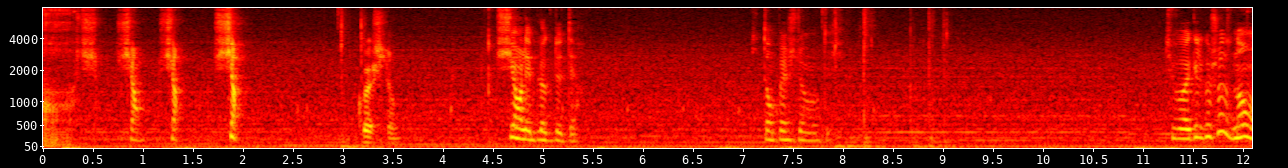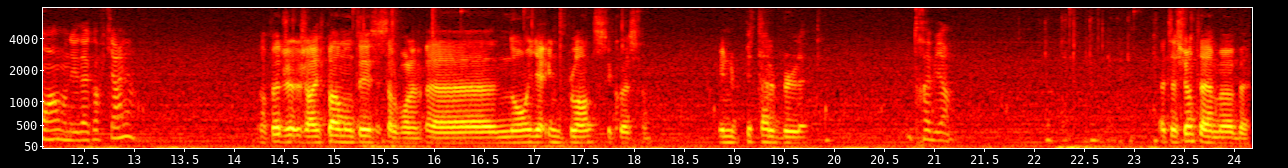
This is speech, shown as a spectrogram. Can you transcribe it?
Oh, chi- chiant, chiant, chiant. Quoi, chiant Chiant les blocs de terre. Qui t'empêchent de monter. Tu vois quelque chose? Non, hein, on est d'accord qu'il n'y a rien. En fait, j'arrive pas à monter, c'est ça le problème. Euh, non, il y a une plante, c'est quoi ça? Une pétale bleue. Très bien. Attention, t'as un mob.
